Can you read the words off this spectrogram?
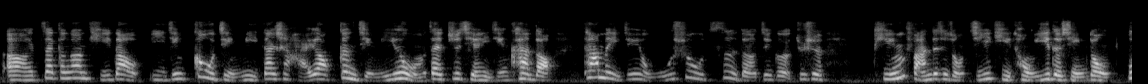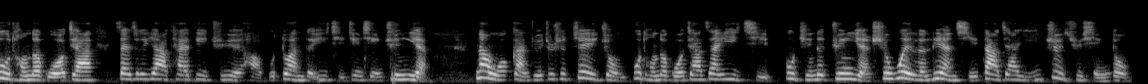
呃，在刚刚提到已经够紧密，但是还要更紧密，因为我们在之前已经看到，他们已经有无数次的这个就是频繁的这种集体统一的行动，不同的国家在这个亚太地区也好，不断的一起进行军演。那我感觉就是这种不同的国家在一起不停的军演，是为了练习大家一致去行动，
